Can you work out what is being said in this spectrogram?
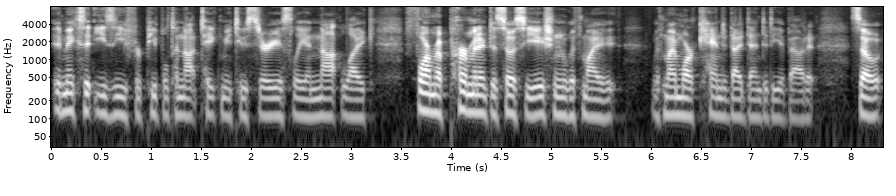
it makes it easy for people to not take me too seriously and not like form a permanent association with my with my more candid identity about it. So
